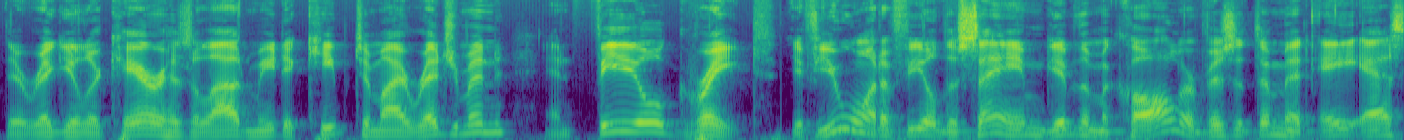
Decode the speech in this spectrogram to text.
their regular care has allowed me to keep to my regimen and feel great. If you want to feel the same, give them a call or visit them at asfca.com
